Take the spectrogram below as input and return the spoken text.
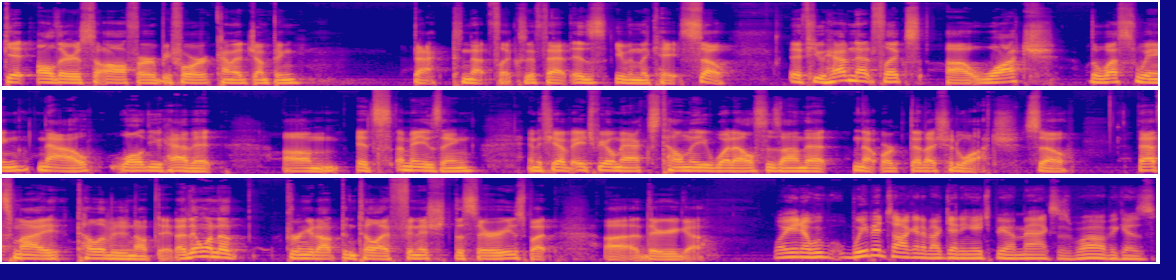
get all there is to offer before kind of jumping back to Netflix, if that is even the case. So, if you have Netflix, uh, watch The West Wing now while you have it. Um, it's amazing. And if you have HBO Max, tell me what else is on that network that I should watch. So, that's my television update. I didn't want to bring it up until I finished the series, but uh, there you go. Well, you know, we, we've been talking about getting HBO Max as well because,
